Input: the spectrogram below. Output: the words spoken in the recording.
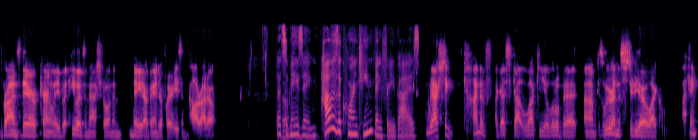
Brian's there currently, but he lives in Nashville, and then Nate, our banjo player, he's in Colorado. That's okay. amazing. How has the quarantine been for you guys? We actually kind of, I guess, got lucky a little bit because um, we were in the studio like I think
